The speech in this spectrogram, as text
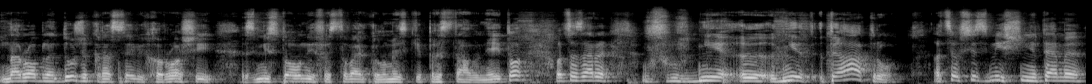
нароблений дуже красивий, хороший, змістовний фестиваль Коломийське представлення. І то, оце зараз в, в дні, е, дні театру, а це всі зміщені теми,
